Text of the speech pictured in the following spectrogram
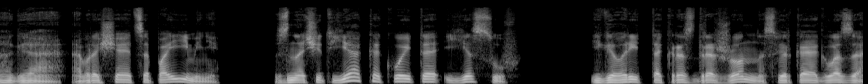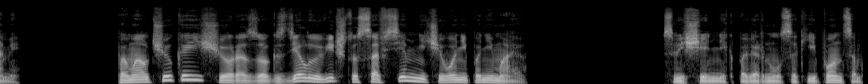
Ага, обращается по имени. Значит, я какой-то Ясуф. И говорит так раздраженно, сверкая глазами. Помолчу-ка еще разок, сделаю вид, что совсем ничего не понимаю. Священник повернулся к японцам,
